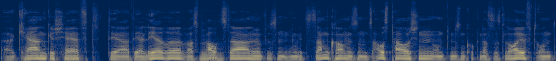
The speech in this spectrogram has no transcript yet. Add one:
äh, Kerngeschäft der, der Lehre, was mhm. braucht's da? Wir müssen irgendwie zusammenkommen, müssen uns austauschen und müssen gucken, dass es läuft. Und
